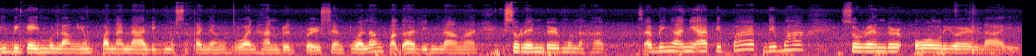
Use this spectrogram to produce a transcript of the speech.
ibigay mo lang yung pananalig mo sa kanyang 100%. Walang pag-alinlangan. Surrender mo lahat. Sabi nga ni Ate Pat, 'di ba? Surrender all your life.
